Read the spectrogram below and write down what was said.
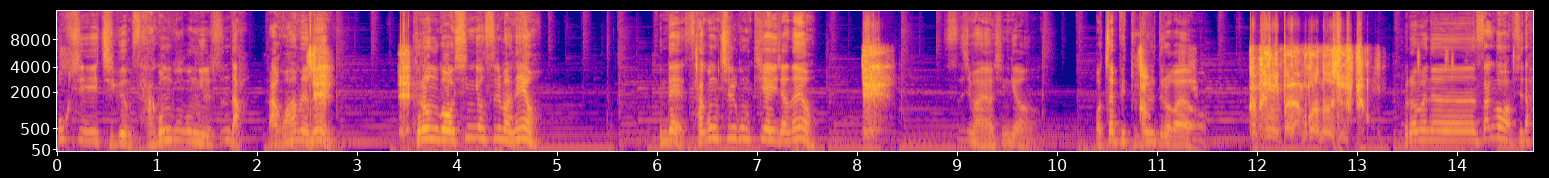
혹시 지금 40901 쓴다라고 하면은 네. 네. 그런 거 신경 쓸만 해요. 근데 4070 Ti잖아요. 예. 쓰지 마요, 신경. 어차피 두 줄 들어가요. 그럼 형님 빨리 아무거나 넣어 주십시오. 그러면은 싼 거 갑시다.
